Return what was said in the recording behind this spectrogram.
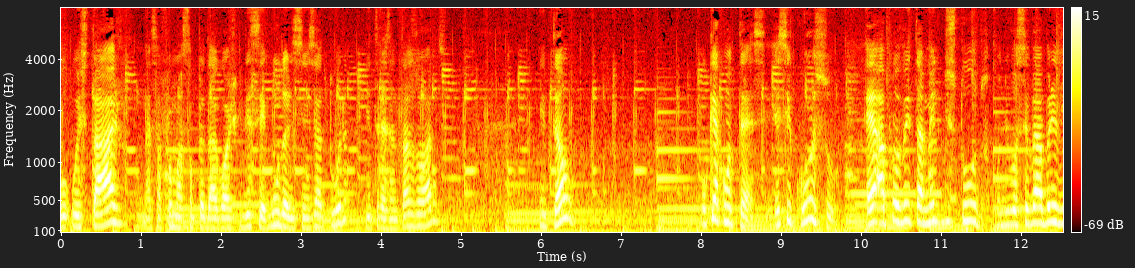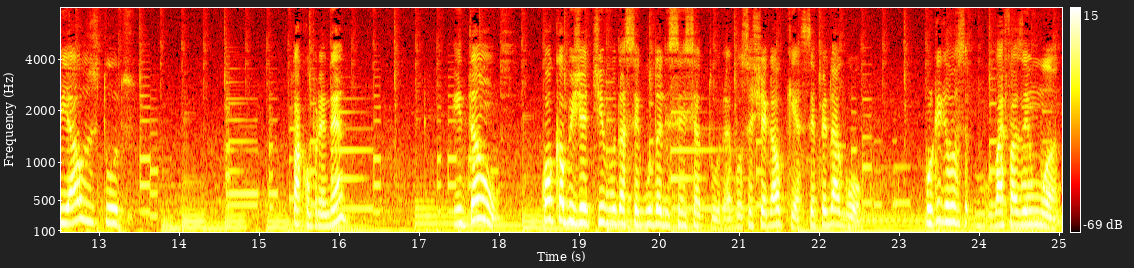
o, o estágio nessa formação pedagógica de segunda licenciatura de 300 horas. Então, o que acontece? Esse curso é aproveitamento de estudo, onde você vai abreviar os estudos. Está compreendendo? Então, qual que é o objetivo da segunda licenciatura? É você chegar ao quê? A ser pedagogo. Por que, que você vai fazer um ano?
